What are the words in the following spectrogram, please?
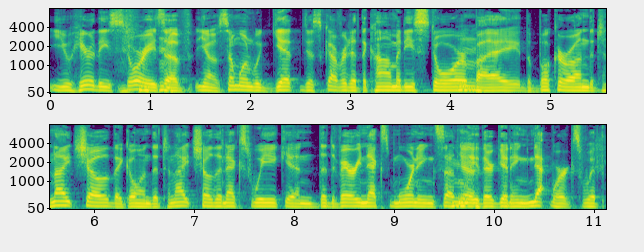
you hear these stories of you know someone would get discovered at the comedy store Hmm. by the booker on the tonight show they go on the tonight show the next week and the, the very next morning suddenly Yeah. they're getting networks with Yeah,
